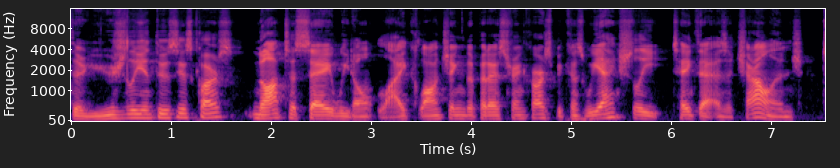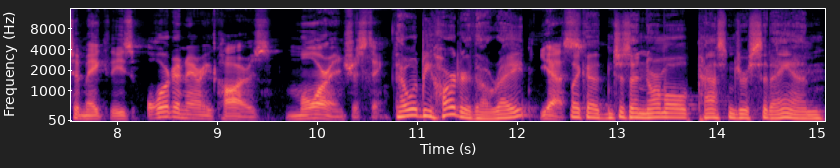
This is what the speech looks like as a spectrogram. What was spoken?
they're usually enthusiast cars. Not to say we don't like launching the pedestrian cars, because we actually take that as a challenge to make these ordinary cars more interesting. That would be harder though, right? Yes. Like a just a normal passenger sedan.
